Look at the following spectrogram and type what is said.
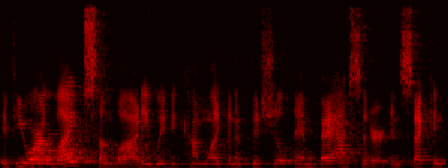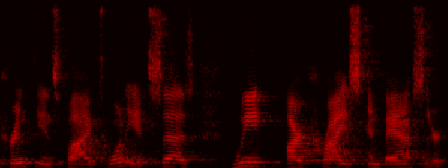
if you are like somebody, we become like an official ambassador. In 2 Corinthians 5:20 it says, "We are Christ's ambassador."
